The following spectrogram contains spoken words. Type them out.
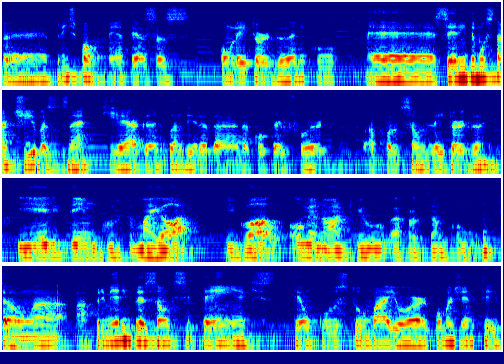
é principalmente essas com leite orgânico é, serem demonstrativas, né? Que é a grande bandeira da, da Cooperflor, a produção de leite orgânico. E ele tem um custo maior igual ou menor que o, a produção comum? Então, a, a primeira impressão que se tem é que tem um custo maior, como a gente,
